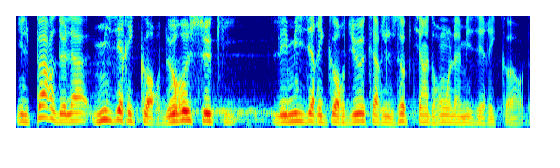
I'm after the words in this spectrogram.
Ils parlent de la miséricorde. Heureux ceux qui, les miséricordieux, car ils obtiendront la miséricorde.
